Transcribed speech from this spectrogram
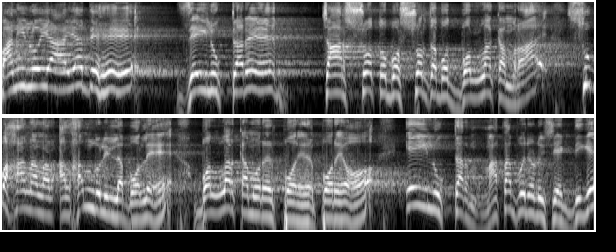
পানি লইয়া আয়া দেহে যেই লোকটারে চারশত বৎসর যাবৎ বল্লা কামরায় সুবাহান আল্লাহ আলহামদুলিল্লাহ বলে বল্লার কামড়ের পরে, পরেও এই লোকটার মাথা পরে রয়েছে একদিকে,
